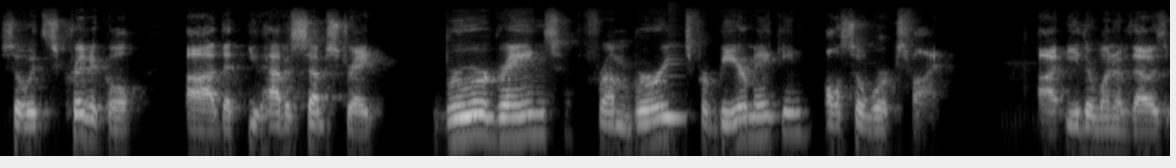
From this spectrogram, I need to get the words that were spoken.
So it's critical uh, that you have a substrate. Brewer grains from breweries for beer making also works fine. Uh, either one of those,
